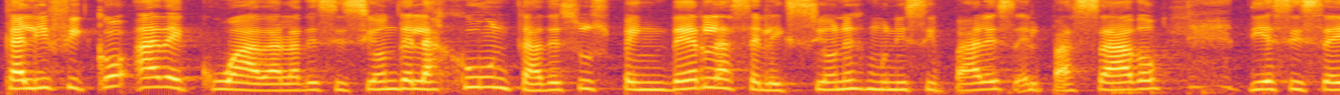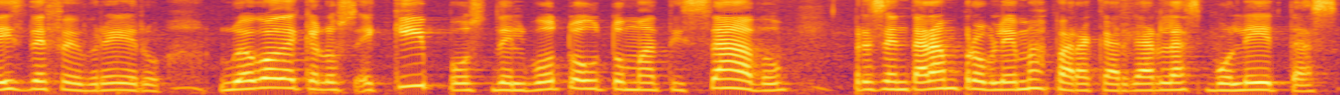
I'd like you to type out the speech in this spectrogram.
calificó adecuada la decisión de la Junta de suspender las elecciones municipales el pasado 16 de febrero, luego de que los equipos del voto automatizado presentaran problemas para cargar las boletas.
